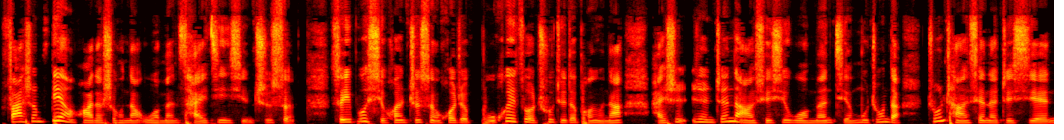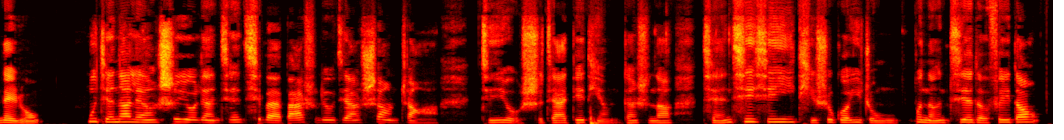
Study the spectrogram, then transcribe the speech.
发生变化的时候呢，我们才进行止损。所以不喜欢止损或者不会做出局的朋友呢，还是认真的啊学习我们节目中的中长线的这些内容。目前呢，两市有两千七百八十六家上涨啊，仅有十家跌停。但是呢，前期新一提示过一种不能接的飞刀——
